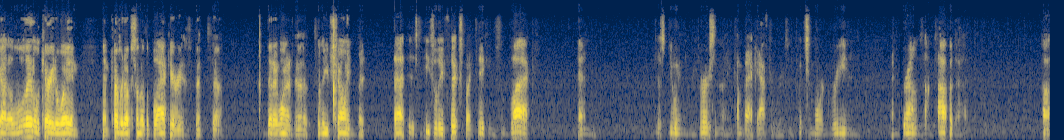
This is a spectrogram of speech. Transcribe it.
got a little carried away and, and covered up some of the black areas, but uh, that I wanted to, to leave showing, but that is easily fixed by taking some black and just doing the reverse and then come back afterwards and put some more green and, and browns on top of that. Um,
